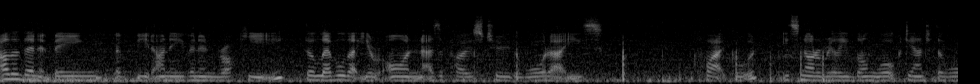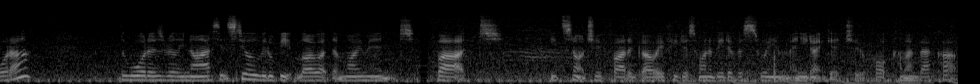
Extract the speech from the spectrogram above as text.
other than it being a bit uneven and rocky, the level that you're on as opposed to the water is quite good. It's not a really long walk down to the water. The water is really nice. It's still a little bit low at the moment, but it's not too far to go if you just want a bit of a swim and you don't get too hot coming back up.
